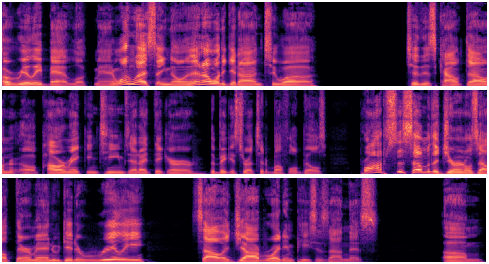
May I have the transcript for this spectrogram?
a really bad look, man. One last thing though, and then I want to get on to uh to this countdown of power making teams that I think are the biggest threat to the Buffalo Bills. Props to some of the journals out there, man, who did a really solid job writing pieces on this. Um,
